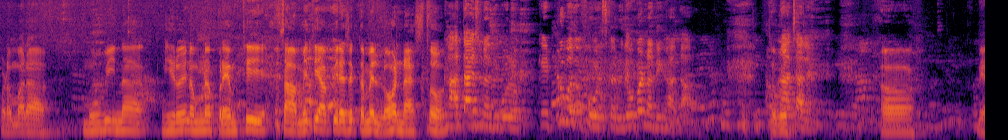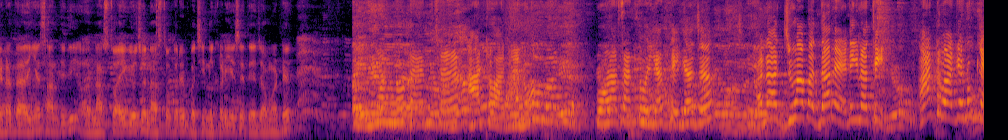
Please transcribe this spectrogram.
પણ અમારા મૂવીના હિરોઈન અમને પ્રેમથી સામેથી આપી રહ્યા છે કે તમે લો નાસ્તો. ખાતા જ નથી બોલો. કેટલું બધું ફોર્સ કર્યું તો પણ નથી ખાતા. તો ના ચાલે. અ, બેઠા હતા અહીંયા શાંતિથી. નાસ્તો આવી ગયો છે. નાસ્તો કરીને પછી નીકળીએ છીએ તે જવા માટે. નો ટાઈમ છે આઠ વાગ્યાનો. પોણા સાત તો અહીંયા થઈ ગયા છે. અને હજુ આ બધા રેડી નથી. આઠ વાગ્યાનું કે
